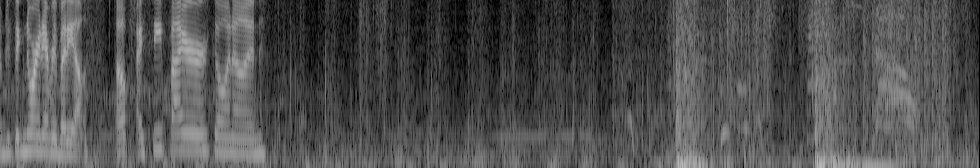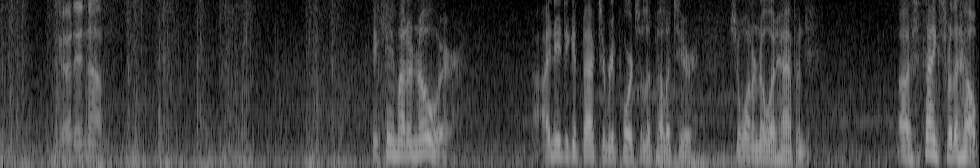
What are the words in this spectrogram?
I'm just ignoring everybody else. Oh, I see fire going on. Good enough. It came out of nowhere. I need to get back to report to Lepelletier. She'll want to know what happened. Uh, thanks for the help.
